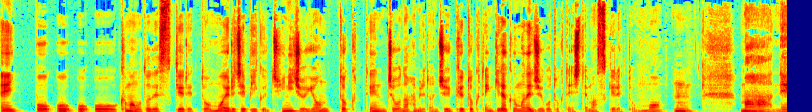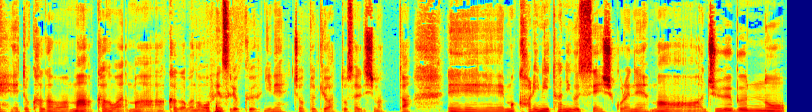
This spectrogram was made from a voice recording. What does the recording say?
えー方、熊本ですけれども、LJ ピーク24得点、ジョーダン・ハミルトン19得点、木田君もね、15得点してますけれども、うん。まあね、えっと、香川、まあ、香川、まあ、香川のオフェンス力にね、ちょっと今日圧倒されてしまった。えー、まあ、仮に谷口選手、これね、まあ、10分の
